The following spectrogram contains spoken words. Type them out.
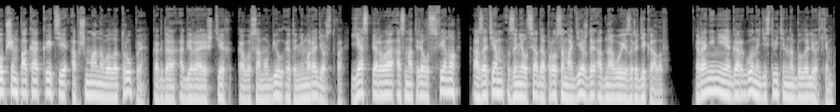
общем, пока Кэти обшманывала трупы, когда обираешь тех, кого сам убил, это не мародерство, я сперва осмотрел сфену, а затем занялся допросом одежды одного из радикалов. Ранение Гаргоны действительно было легким.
